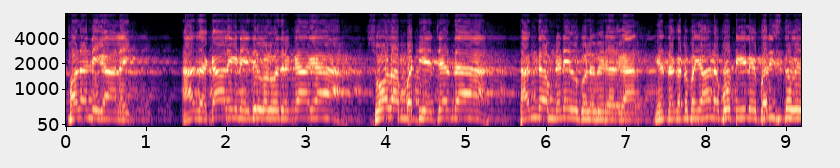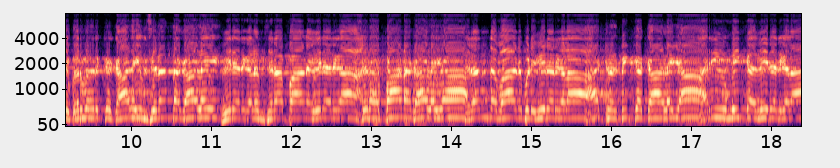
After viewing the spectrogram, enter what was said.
பழனி காலை. அந்த காலையினை எதிர்கொள்வதற்காக சோளம்பட்டியைச் சேர்ந்த தங்கம் நினைவு கொள்ளும் வீரர்கள். இந்த கடுமையான போட்டியிலே பரிசு தொகை பெறுவதற்கு காலையும் சிறந்த காலை. வீரர்களும் சிறப்பான வீரர்கள். சிறப்பான காளையா சிறந்த மாடுபிடி வீரர்களா? ஆற்றல் மிக்க காளையா அறிவு மிக்க வீரர்களா?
